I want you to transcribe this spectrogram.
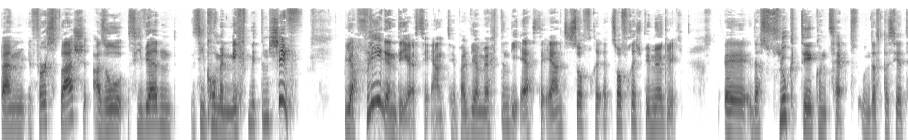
beim First Flush, also sie werden, sie kommen nicht mit dem Schiff wir fliegen die erste Ernte, weil wir möchten die erste Ernte so, fri so frisch wie möglich. Äh, das Flugtee-Konzept, und das passiert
